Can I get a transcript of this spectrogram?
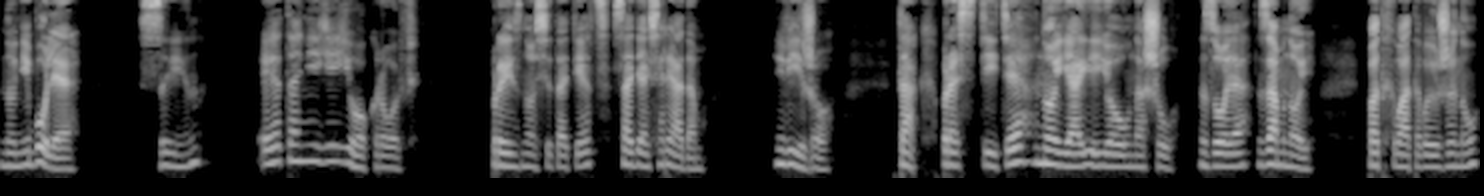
но не более. «Сын, это не ее кровь», — произносит отец, садясь рядом. «Вижу. Так, простите, но я ее уношу. Зоя, за мной. Подхватываю жену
